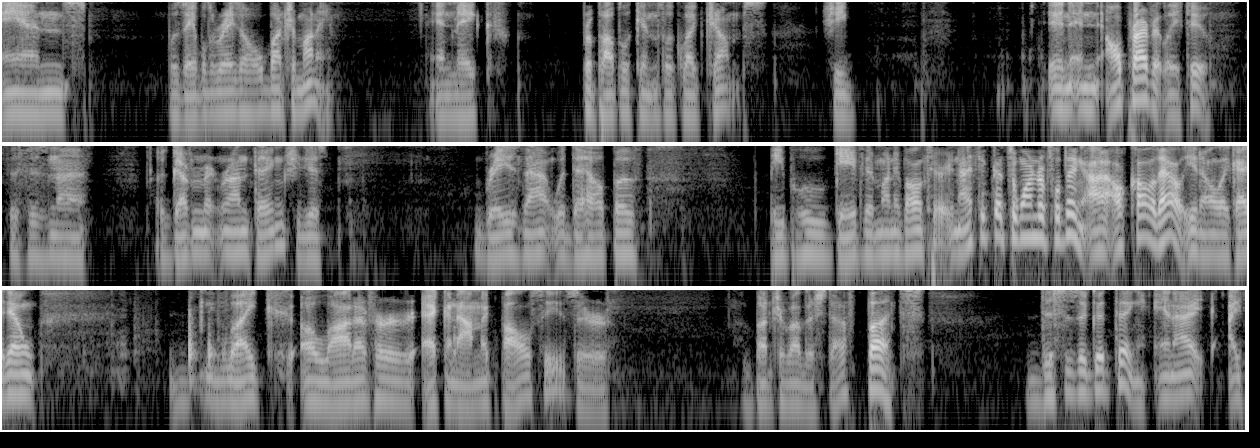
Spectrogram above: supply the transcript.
and was able to raise a whole bunch of money and make Republicans look like chumps. She, and, and all privately too. This isn't a, a government run thing. She just raised that with the help of people who gave their money voluntarily. And I think that's a wonderful thing. I, will call it out. You know, like I don't like a lot of her economic policies or a bunch of other stuff, but this is a good thing. And I, I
